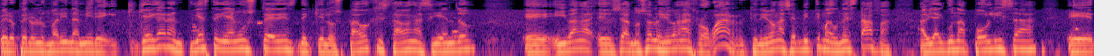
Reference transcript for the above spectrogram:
pero, pero Luz Marina, mire, ¿qué- ¿qué garantías tenían ustedes de que los pagos que estaban haciendo eh, iban a, eh, o sea, no se los iban a robar, que no iban a ser víctimas de una estafa? ¿Había alguna póliza? Eh,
